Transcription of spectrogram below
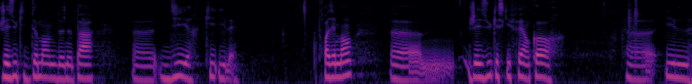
Jésus qui demande de ne pas dire qui il est. Troisièmement, Jésus, qu'est-ce qu'il fait encore? Il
